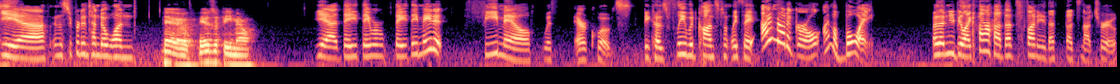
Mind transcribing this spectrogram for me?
Yeah, in the Super Nintendo one, No, it was a female. Yeah, they they were they they made it female with air quotes because Flea would constantly say, "I'm not a girl, I'm a boy," and then you'd be like, "Ha ha, that's funny. That that's not true.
